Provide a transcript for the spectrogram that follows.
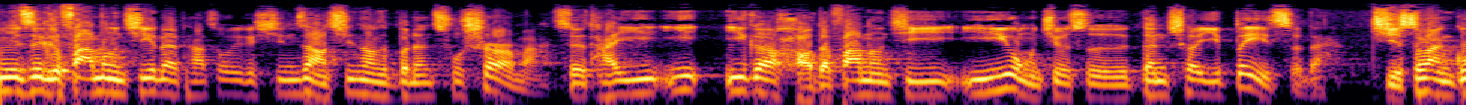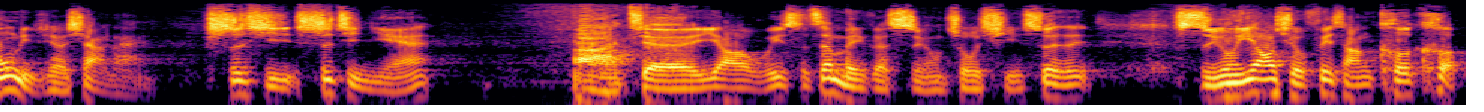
因为这个发动机呢，它作为一个心脏，心脏是不能出事儿嘛，所以它一一一个好的发动机一用就是跟车一辈子的，几十万公里就要下来，十几十几年，啊，这要维持这么一个使用周期，所以使用要求非常苛刻。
